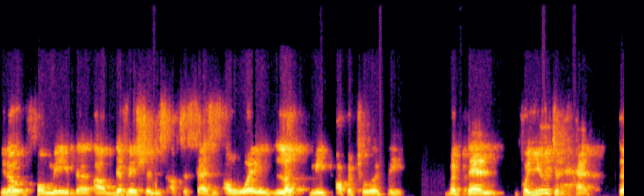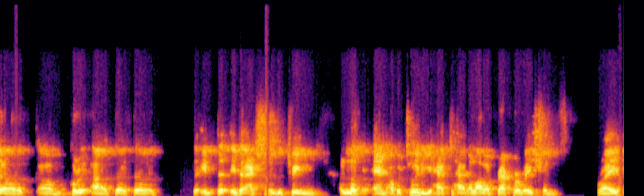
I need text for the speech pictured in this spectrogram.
you know, for me, the um, of success is always luck meet opportunity. But then for you to have the um, uh, the, the, the, inter interaction between luck and opportunity, you have to have a lot of preparations, right?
